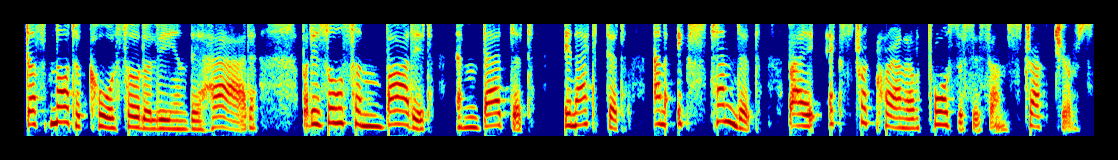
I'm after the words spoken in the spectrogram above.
does not occur solely in the head, but is also embodied, embedded, enacted, and extended by extracranial processes and structures.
